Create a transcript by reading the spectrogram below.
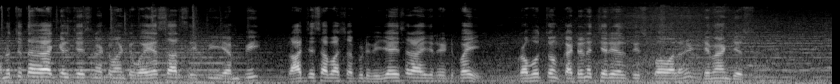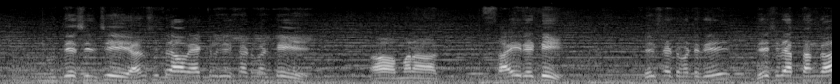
అనుచిత వ్యాఖ్యలు చేసినటువంటి వైఎస్ఆర్సీపీ ఎంపీ రాజ్యసభ సభ్యుడు విజయసాయిరెడ్డిపై ప్రభుత్వం కఠిన చర్యలు తీసుకోవాలని డిమాండ్ చేస్తుంది ఉద్దేశించి అనుచిత వ్యాఖ్యలు చేసినటువంటి మన సాయి రెడ్డి చేసినటువంటిది దేశవ్యాప్తంగా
